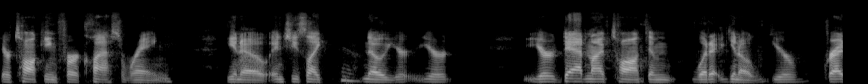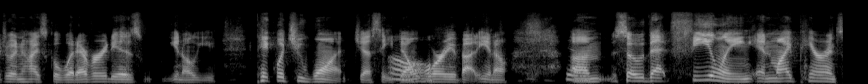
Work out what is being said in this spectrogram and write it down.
they're talking for a class ring, you know, and she's like, yeah. no, your, your, your dad and I've talked and what, you know, you're graduating high school, whatever it is, you know, you pick what you want, Jesse, oh. don't worry about it, you know? Yeah. Um, so that feeling, and my parents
